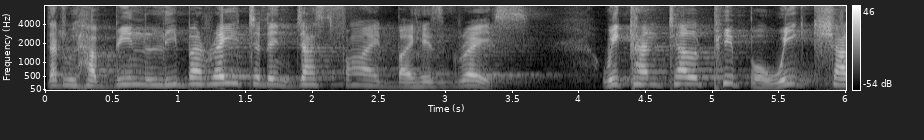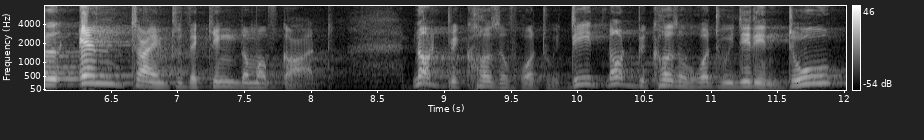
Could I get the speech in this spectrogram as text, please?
that we have been liberated and justified by His grace. We can tell people we shall enter into the kingdom of God, not because of what we did, not because of what we didn't do,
